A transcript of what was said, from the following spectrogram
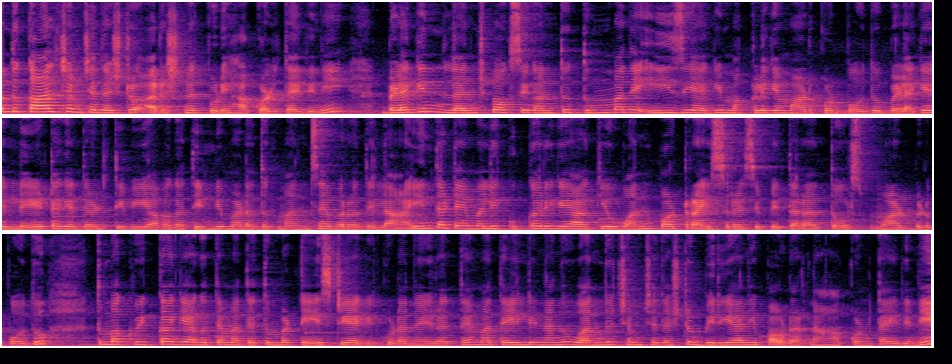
ಒಂದು ಕಾಲು ಚಮಚದಷ್ಟು ಅರಿಶಿನದ ಪುಡಿ ಹಾಕ್ಕೊಳ್ತಾ ಇದ್ದೀನಿ. ಬೆಳಗಿನ ಲಂಚ್ ಬಾಕ್ಸಿಗಂತೂ ತುಂಬಾ ಈಸಿಯಾಗಿ ಮಕ್ಕಳಿಗೆ ಮಾಡಿಕೊಡ್ಬೋದು. ಬೆಳಗ್ಗೆ ಲೇಟಾಗಿ ಎದ್ದೇಳ್ತೀವಿ ಆವಾಗ ತಿಂಡಿ ಮಾಡೋದಕ್ಕೆ ಮನಸ್ಸೇ ಬರೋದಿಲ್ಲ. ಇಂಥ ಟೈಮಲ್ಲಿ ಕುಕ್ಕರಿಗೆ ಹಾಕಿ ಒನ್ ಪಾಟ್ ರೈಸ್ ರೆಸಿಪಿ ಥರ ತೋರ್ಸ್ ಮಾಡಿಬಿಡ್ಬೋದು. ತುಂಬ ಕ್ವಿಕ್ಕಾಗಿ ಆಗುತ್ತೆ ಮತ್ತು ತುಂಬ ಟೇಸ್ಟಿಯಾಗಿ ಕೂಡ ಇರುತ್ತೆ. ಮತ್ತು ಇಲ್ಲಿ ನಾನು ಒಂದು ಚಮಚದಷ್ಟು ಬಿರಿಯಾನಿ ಪೌಡರ್ನ ಹಾಕ್ಕೊಳ್ತಾ ಇದ್ದೀನಿ.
